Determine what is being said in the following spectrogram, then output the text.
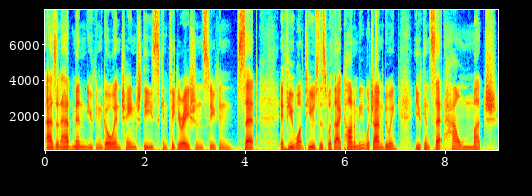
as an admin, you can go and change these configurations so you can set, if you want to use this with economy, which I'm doing, you can set how much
